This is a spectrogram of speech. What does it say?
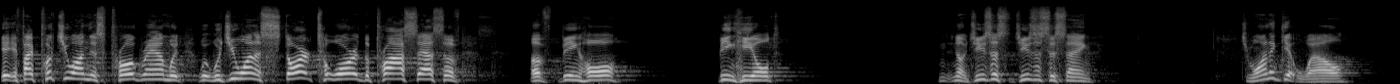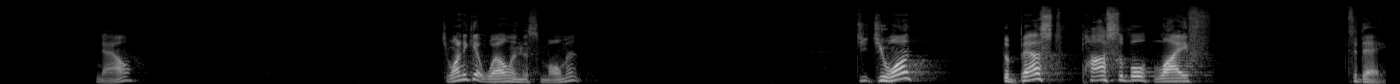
if I put you on this program, would, would you want to start toward the process of, of being whole, being healed? No, Jesus, Jesus is saying, do you want to get well now? Do you want to get well in this moment? Do, do you want the best possible life today?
